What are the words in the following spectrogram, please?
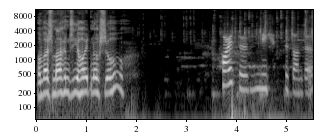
Und was machen Sie heute noch so? Heute nichts Besonderes.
